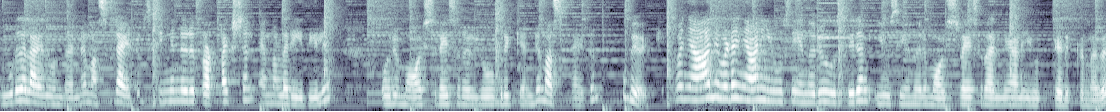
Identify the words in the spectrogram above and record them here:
കൂടുതലായതുകൊണ്ട് തന്നെ മസ്റ്റായിട്ടും സ്കിന്നിന്റെ ഒരു പ്രൊട്ടക്ഷൻ എന്നുള്ള രീതിയിൽ ഒരു മോയ്സ്ചറൈസർ ലൂബ്രിക്കന്റ് മസ്റ്റായിട്ടും ഉപയോഗിക്കും. അപ്പോൾ ഞാനിവിടെ ഞാൻ യൂസ് ചെയ്യുന്നൊരു സ്ഥിരം യൂസ് ചെയ്യുന്ന ഒരു മോയ്സ്ചറൈസർ തന്നെയാണ് എടുക്കുന്നത്.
